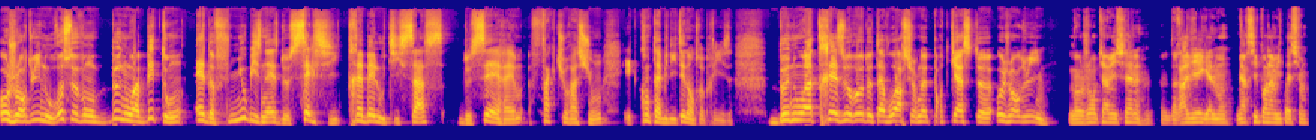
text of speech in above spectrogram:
Aujourd'hui, nous recevons Benoît Béton, Head of New Business de Celsi, très bel outil SaaS de CRM, facturation et comptabilité d'entreprise. Benoît, très heureux de t'avoir sur notre podcast euh, aujourd'hui. Bonjour Pierre-Michel, ravi également. Merci pour l'invitation.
